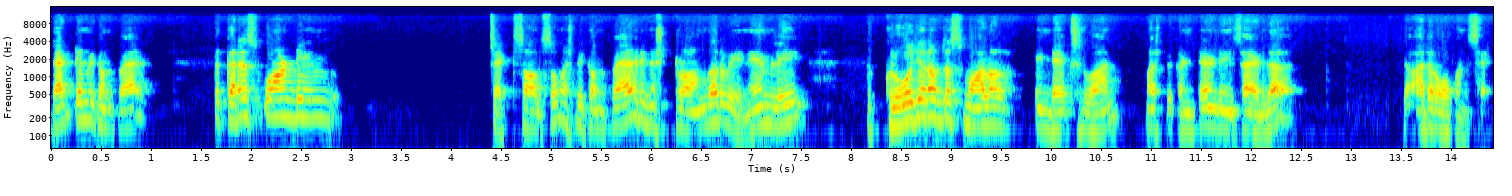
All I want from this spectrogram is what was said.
That can be compared. The corresponding sets also must be compared in a stronger way. Namely, the closure of the smaller indexed one must be contained inside the, the other open set.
